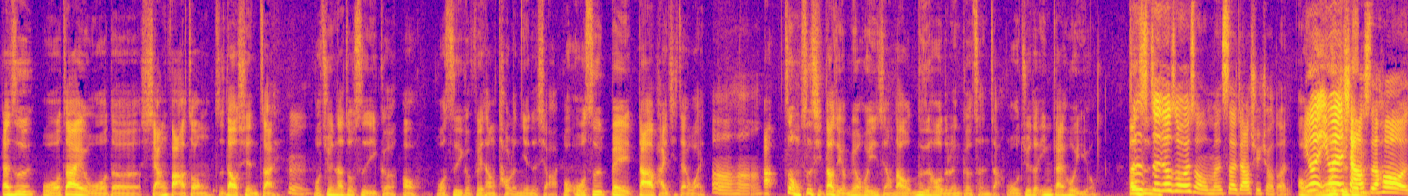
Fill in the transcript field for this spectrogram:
但是我在我的想法中，直到现在，我觉得那就是一个哦，我是一个非常讨人厌的小孩，我我是被大家排挤在外。啊，这种事情到底有没有会影响到日后的人格成长？我觉得应该会有。这这就是为什么我们社交需求都很，因为因为小时候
